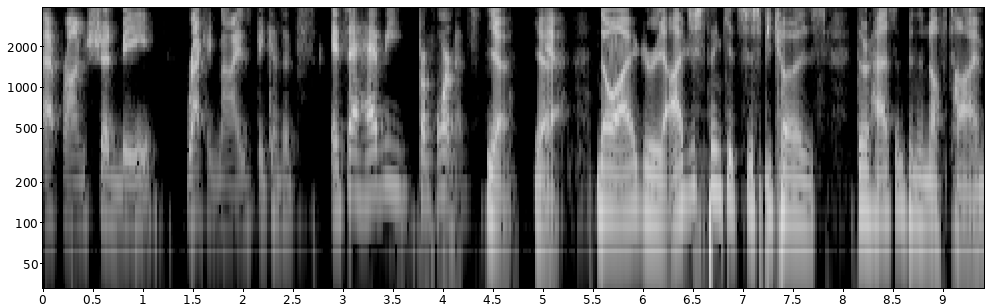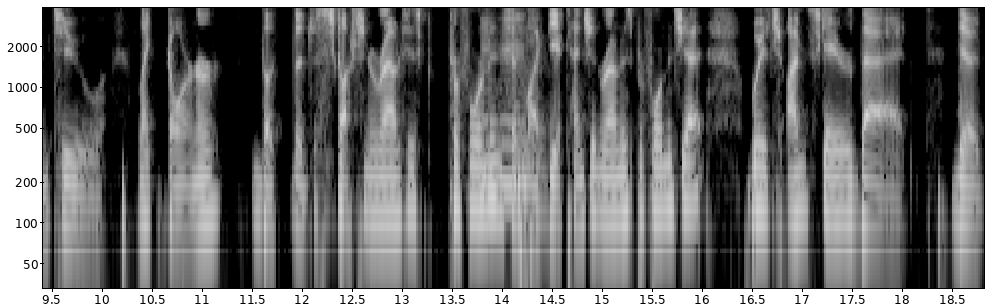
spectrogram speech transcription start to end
Efron should be recognized because it's it's a heavy performance. Yeah, yeah. Yeah. No, I agree. I just think it's just because there hasn't been enough time to like garner the the discussion around his performance and Mhm. like the attention around his performance yet, which I'm scared that the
